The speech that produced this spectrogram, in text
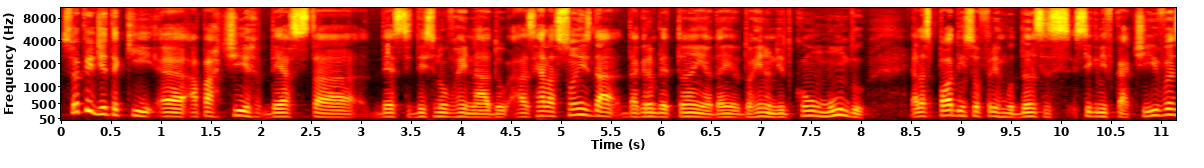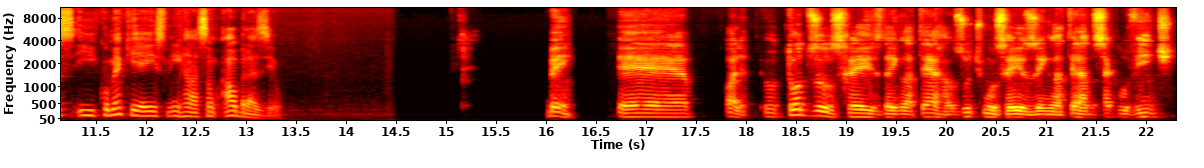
O senhor acredita que, é, a partir desta, desse, desse novo reinado, as relações da, da Grã-Bretanha, do Reino Unido com o mundo elas podem sofrer mudanças significativas e como é que é isso em relação ao Brasil? Bem, é, olha, todos os reis da Inglaterra, os últimos reis da Inglaterra do século XX,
